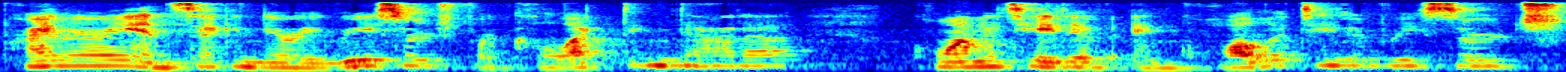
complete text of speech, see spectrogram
primary and secondary research for collecting data, quantitative and qualitative research,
